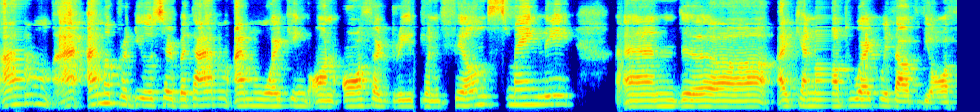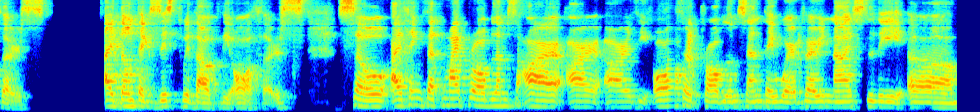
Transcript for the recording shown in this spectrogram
i'm I, am i am a producer but i'm i'm working on author driven films mainly and uh, I cannot work without the authors. I don't exist without the authors. So I think that my problems are are are the author problems, and they were very nicely. Uh,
